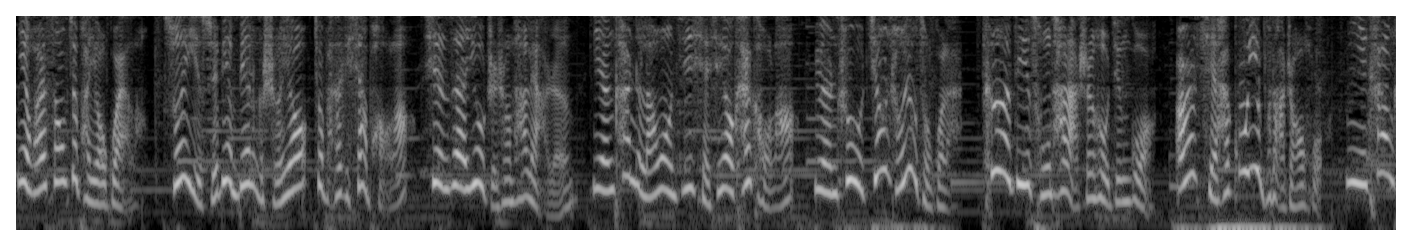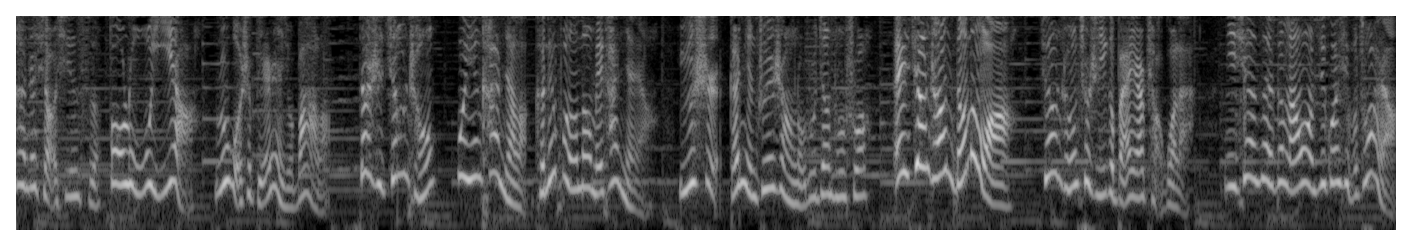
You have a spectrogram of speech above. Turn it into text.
聂怀桑最怕妖怪了，所以随便编了个蛇妖就把他给吓跑了。现在又只剩他俩人，眼看着蓝忘机险些要开口了，远处江城又走过来，特地从他俩身后经过，而且还故意不打招呼。你看看这小心思，暴露无遗啊！如果是别人也就罢了，但是江城魏婴看见了，肯定不能当没看见呀。于是赶紧追上，搂住江城说：“哎，江城，你等等我。”江城却是一个白眼瞟过来：“你现在跟蓝忘机关系不错呀。”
